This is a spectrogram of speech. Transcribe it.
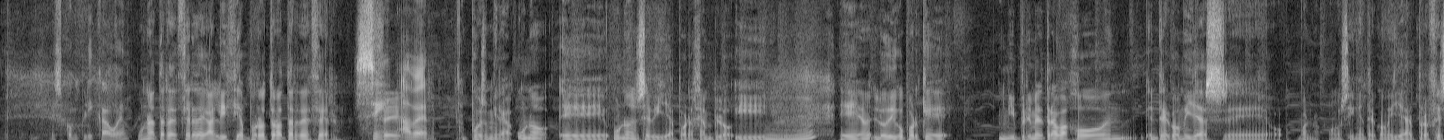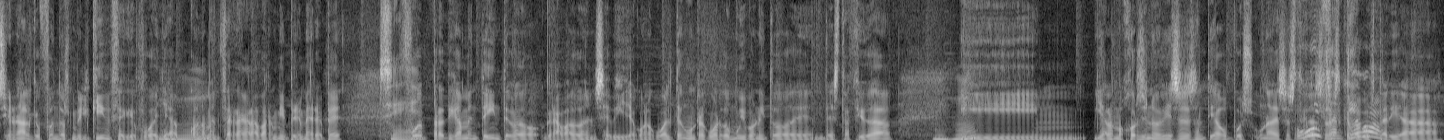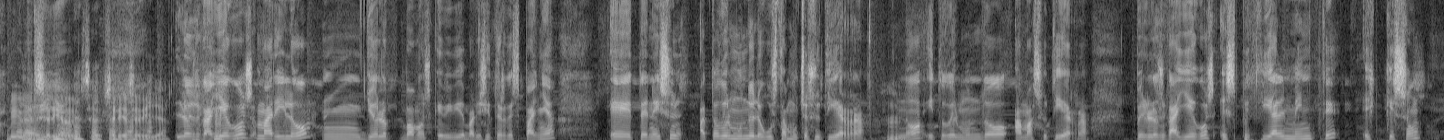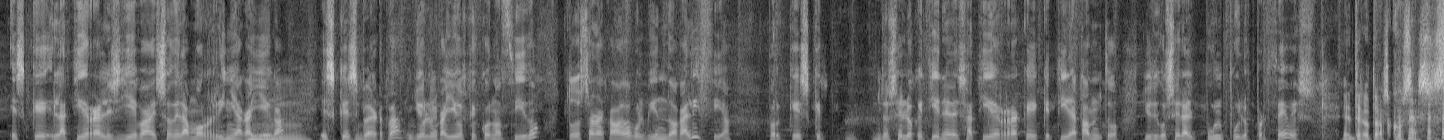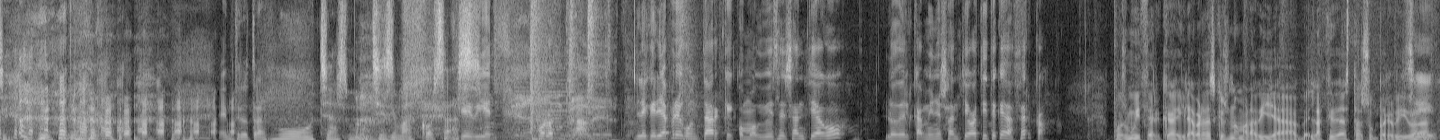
Es complicado, ¿eh? Un atardecer de Galicia por otro atardecer. Sí, Sí. a ver. Pues mira, uno, eh, uno en Sevilla, por ejemplo, y Mm, eh, lo digo porque mi primer trabajo, en- entre comillas, eh, o- bueno, o sin entre comillas, profesional, que fue en 2015, que fue ya cuando me encerré a grabar mi primer EP, sí. fue prácticamente íntegro grabado en Sevilla, con lo cual tengo un recuerdo muy bonito de, de esta ciudad. Y, y a lo mejor si no viviese en Santiago, pues una de esas Uy, ciudades en las que me gustaría Qué vivir sería Sevilla. Los gallegos, Marilo, mm, yo lo, vamos, que he vivido en varios sitios de España, eh, tenéis un- a todo el mundo le gusta mucho su tierra, Hmm. ¿no? Y todo el mundo ama su tierra. Pero los gallegos especialmente es que son es que la tierra les lleva eso de la morriña gallega, Mm. es que es verdad. Yo los gallegos que he conocido, todos han acabado volviendo a Galicia. Porque es que no sé lo que tiene esa tierra que, que tira tanto. Yo digo, será el pulpo y los percebes. Entre otras cosas, sí. Entre otras muchas, muchísimas cosas. Qué bien. Por lo- ah, le quería preguntar que como vives en Santiago, lo del Camino de Santiago a ti te queda cerca. Pues muy cerca y la verdad es que es una maravilla. La ciudad está súper viva. Sí.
